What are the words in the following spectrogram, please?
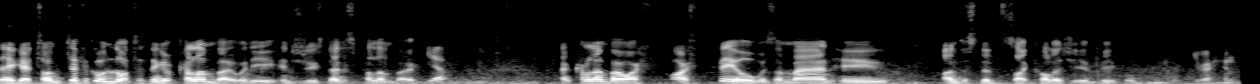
There you go, Tom. Difficult not to think of Columbo when you introduce Dennis Palumbo. Yep. And Columbo, I, f- I feel, was a man who understood the psychology of people. You reckon?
